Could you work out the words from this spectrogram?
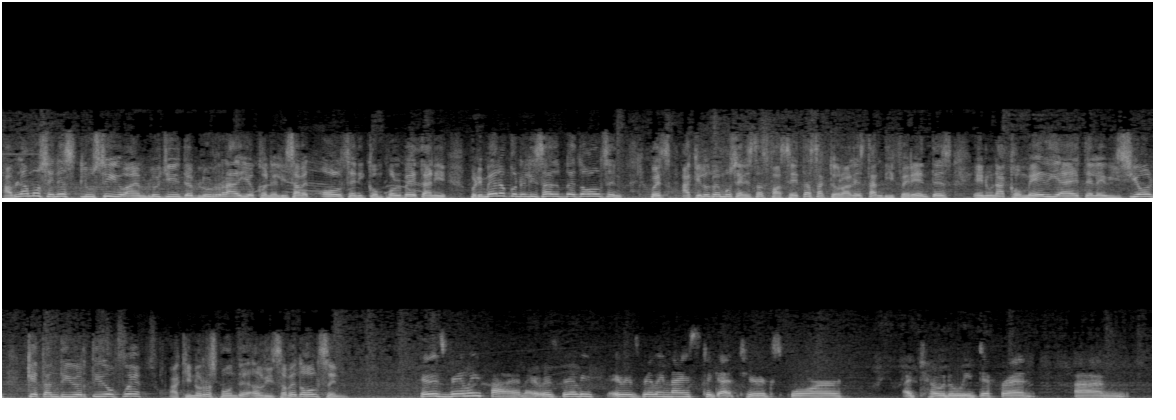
Hablamos en exclusiva en Blue Jeans de Blue Radio con Elizabeth Olsen y con Paul Bettany. Primero con Elizabeth Olsen, pues aquí los vemos en estas facetas actorales tan diferentes en una comedia de televisión. ¿Qué tan divertido fue? Aquí nos responde Elizabeth Olsen. It was really fun. It was really it was really nice to get to explore a totally different um, aspect to Wanda.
